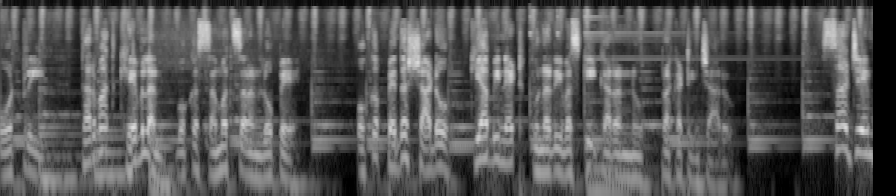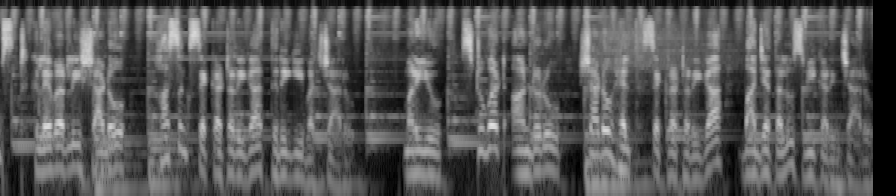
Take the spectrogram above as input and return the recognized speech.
ఓట్రీ తర్వాత కేవలం ఒక సంవత్సరం లోపే ఒక పెద్ద షాడో క్యాబినెట్ పునర్వ్యవస్థీకరణను ప్రకటించారు. Sir James Cleverly shadow housing సెక్రటరీగా తిరిగి వచ్చారు. మరియు స్టువర్ట్ ఆండ్రూ షాడో హెల్త్ సెక్రటరీగా బాధ్యతలు స్వీకరించారు.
